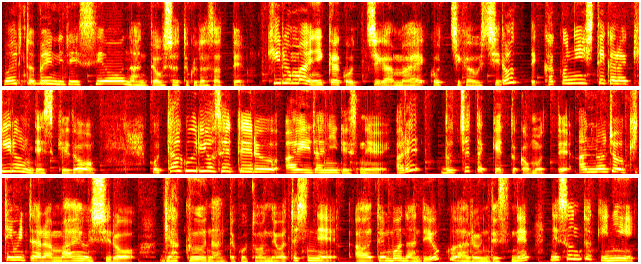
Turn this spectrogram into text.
割と便利ですよなんておっしゃってくださって着る前に一回こっちが前こっちが後ろって確認してから着るんですけどこう手繰り寄せてる間にですねあれ？どっちやったっけ？とか思って案の定着てみたら前後ろ逆なんてことをね私ね慌てんぼなんでよくあるんですね。でその時に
